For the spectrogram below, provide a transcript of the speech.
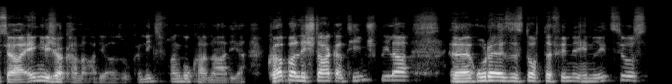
ist ja englischer Kanadier, also nichts Franco-Kanadier. Körperlich starker Teamspieler. Äh, oder ist es doch der Finne Henricius?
